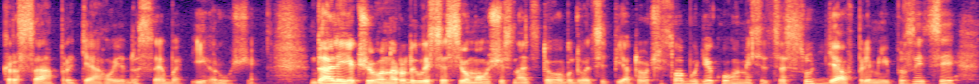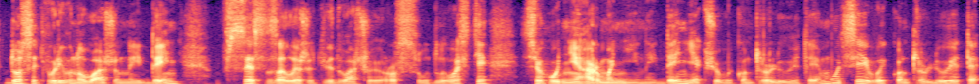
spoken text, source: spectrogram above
краса притягує до себе і гроші. Далі, якщо ви народилися 7, 16 або 25 числа будь-якого місяця, суддя в прямій позиції, досить врівноважений день. Все залежить від вашої розсудливості. Сьогодні гармонійний день. Якщо ви контролюєте емоції, ви контролюєте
